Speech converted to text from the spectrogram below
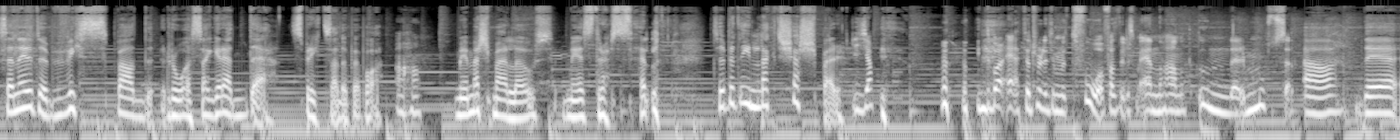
Sen är det typ vispad rosa grädde spritsad uppe på. Aha. Med marshmallows, med strössel. typ ett inlagt körsbär. Ja. Inte bara ett, jag trodde till och med två fast det är liksom en och annat under mosset. Ja, det,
